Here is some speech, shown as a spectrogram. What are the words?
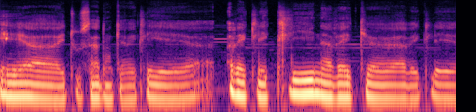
et, euh, et tout ça donc avec les euh, avec les Clean avec euh, avec les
